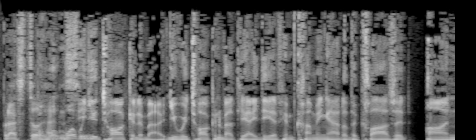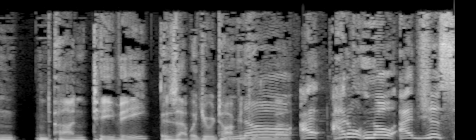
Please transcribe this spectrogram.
But I still But hadn't what, what were you talking about? You were talking about the idea of him coming out of the closet on on TV. Is that what you were talking to him no, about? I, I don't know. I just,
